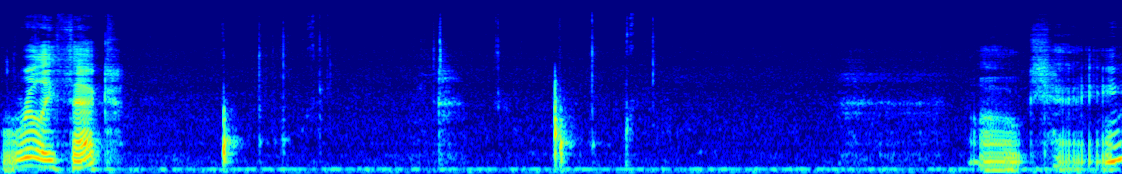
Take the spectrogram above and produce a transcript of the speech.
really thick. Okay.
